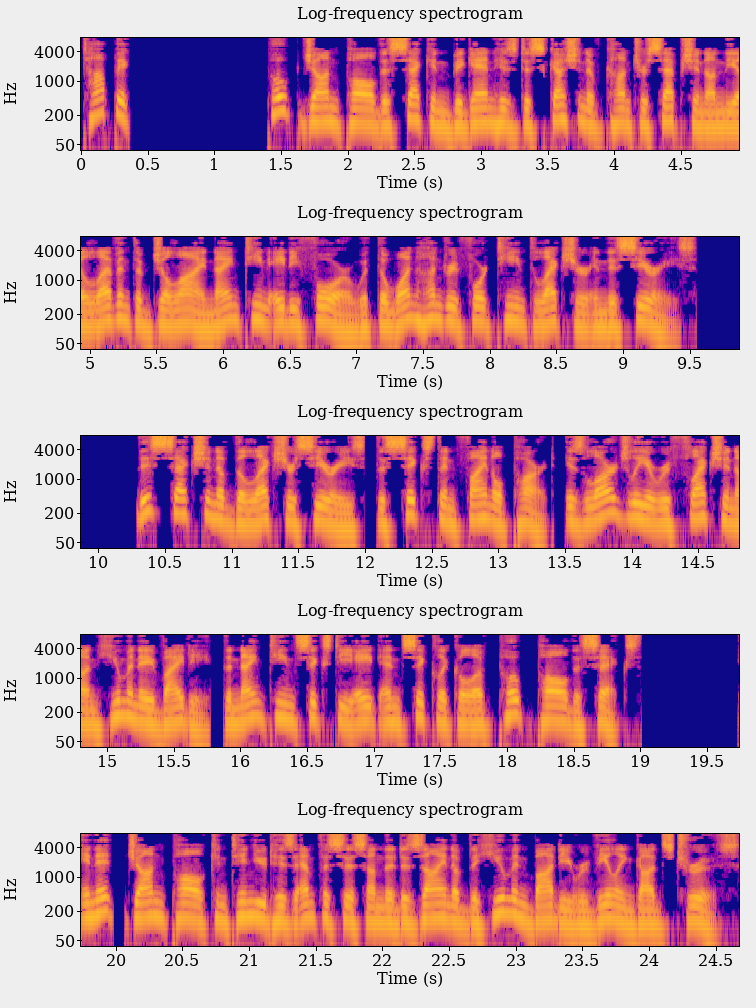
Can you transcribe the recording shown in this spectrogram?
Topic: Pope John Paul II began his discussion of contraception on the 11th of July 1984 with the 114th lecture in this series. This section of the lecture series, the sixth and final part, is largely a reflection on Humanae Vitae, the 1968 encyclical of Pope Paul VI. In it, John Paul continued his emphasis on the design of the human body revealing God's truths.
